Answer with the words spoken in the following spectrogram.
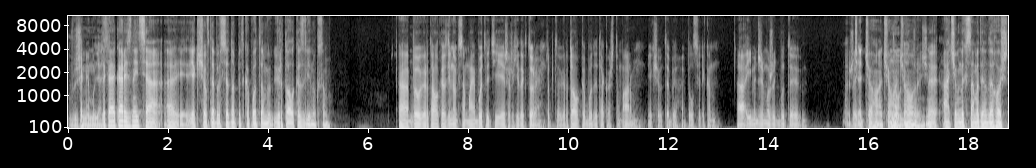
в режимі емуляції. Така яка різниця, якщо в тебе все одно під капотом віртуалка з Linux? А, бо віртуалка з Linux має бути тієї ж архітектури. Тобто віртуалка буде також там ARM, якщо в тебе Apple Silicon. А іміджі можуть бути. вже Чого, а чого, Ну, чого? Е, а, чи в них саме ти не хочеш,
